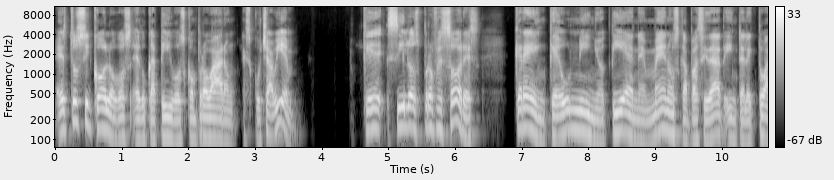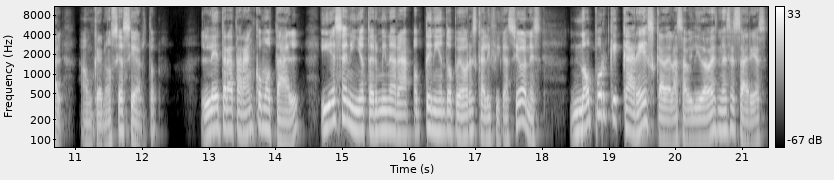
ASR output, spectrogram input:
Estos psicólogos educativos comprobaron, escucha bien, que si los profesores creen que un niño tiene menos capacidad intelectual, aunque no sea cierto, le tratarán como tal y ese niño terminará obteniendo peores calificaciones, no porque carezca de las habilidades necesarias,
